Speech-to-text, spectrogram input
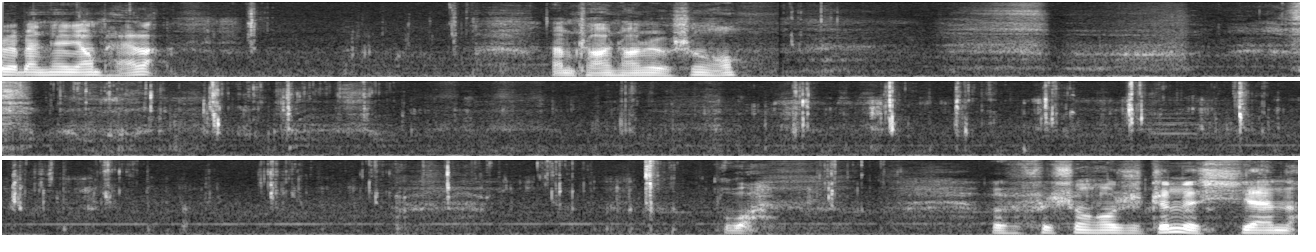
吃了半天羊排了，咱们尝一尝这个生蚝。哇，这，生蚝是真的鲜呐！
